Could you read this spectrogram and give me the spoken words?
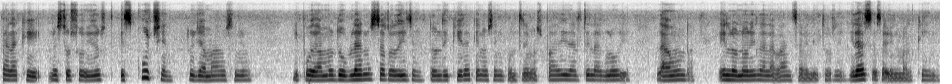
para que nuestros oídos escuchen tu llamado, Señor y podamos doblar nuestras rodillas donde quiera que nos encontremos, Padre, y darte la gloria, la honra, el honor y la alabanza, bendito Rey. Gracias, Sabino Malqueño.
